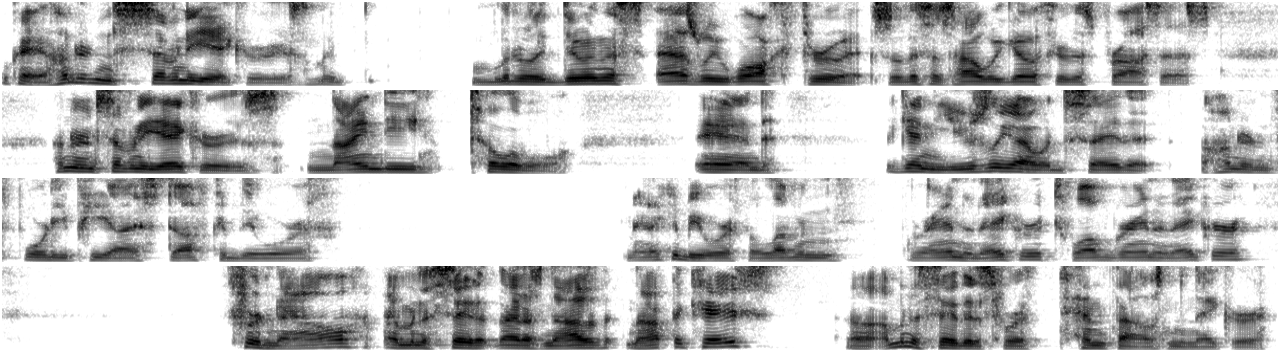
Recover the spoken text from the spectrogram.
Okay, 170 acres. I'm literally doing this as we walk through it. So this is how we go through this process. 170 acres, 90 tillable. And again, usually I would say that 140 PI stuff could be worth, man, it could be worth 11 grand an acre, 12 grand an acre. For now, I'm going to say that that is not, not the case. Uh, I'm going to say that it's worth 10,000 an acre.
